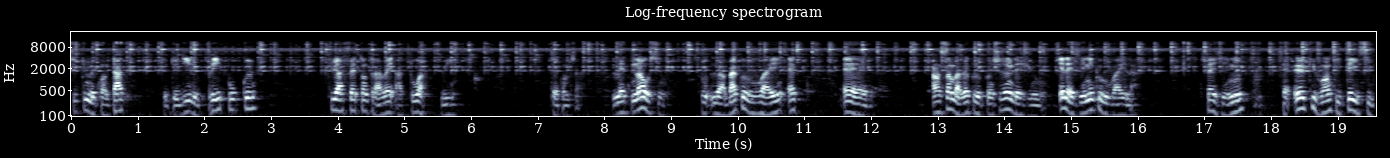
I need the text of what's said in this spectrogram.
Si tu me contactes, je te dis le prix pour que tu as fait ton travail à toi. Oui, c'est comme ça. Maintenant aussi, le rabat que vous voyez est, ensemble avec le point. Ce sont des jumeaux. Et les génies que vous voyez là, ces génies, c'est eux qui vont quitter ici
